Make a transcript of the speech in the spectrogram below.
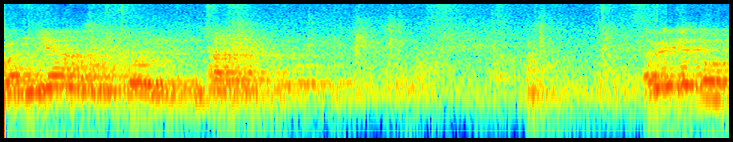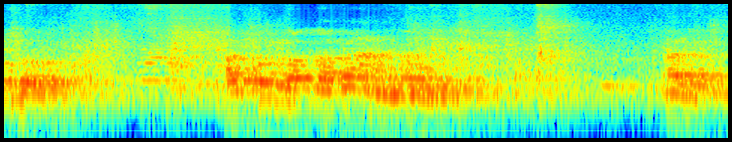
cantiamo poi allora. avete tutto? Alcuni lo avranno allora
